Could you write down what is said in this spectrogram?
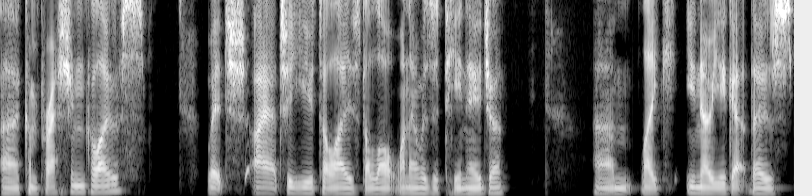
uh, compression clothes, which I actually utilized a lot when I was a teenager. Um, like you know, you get those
